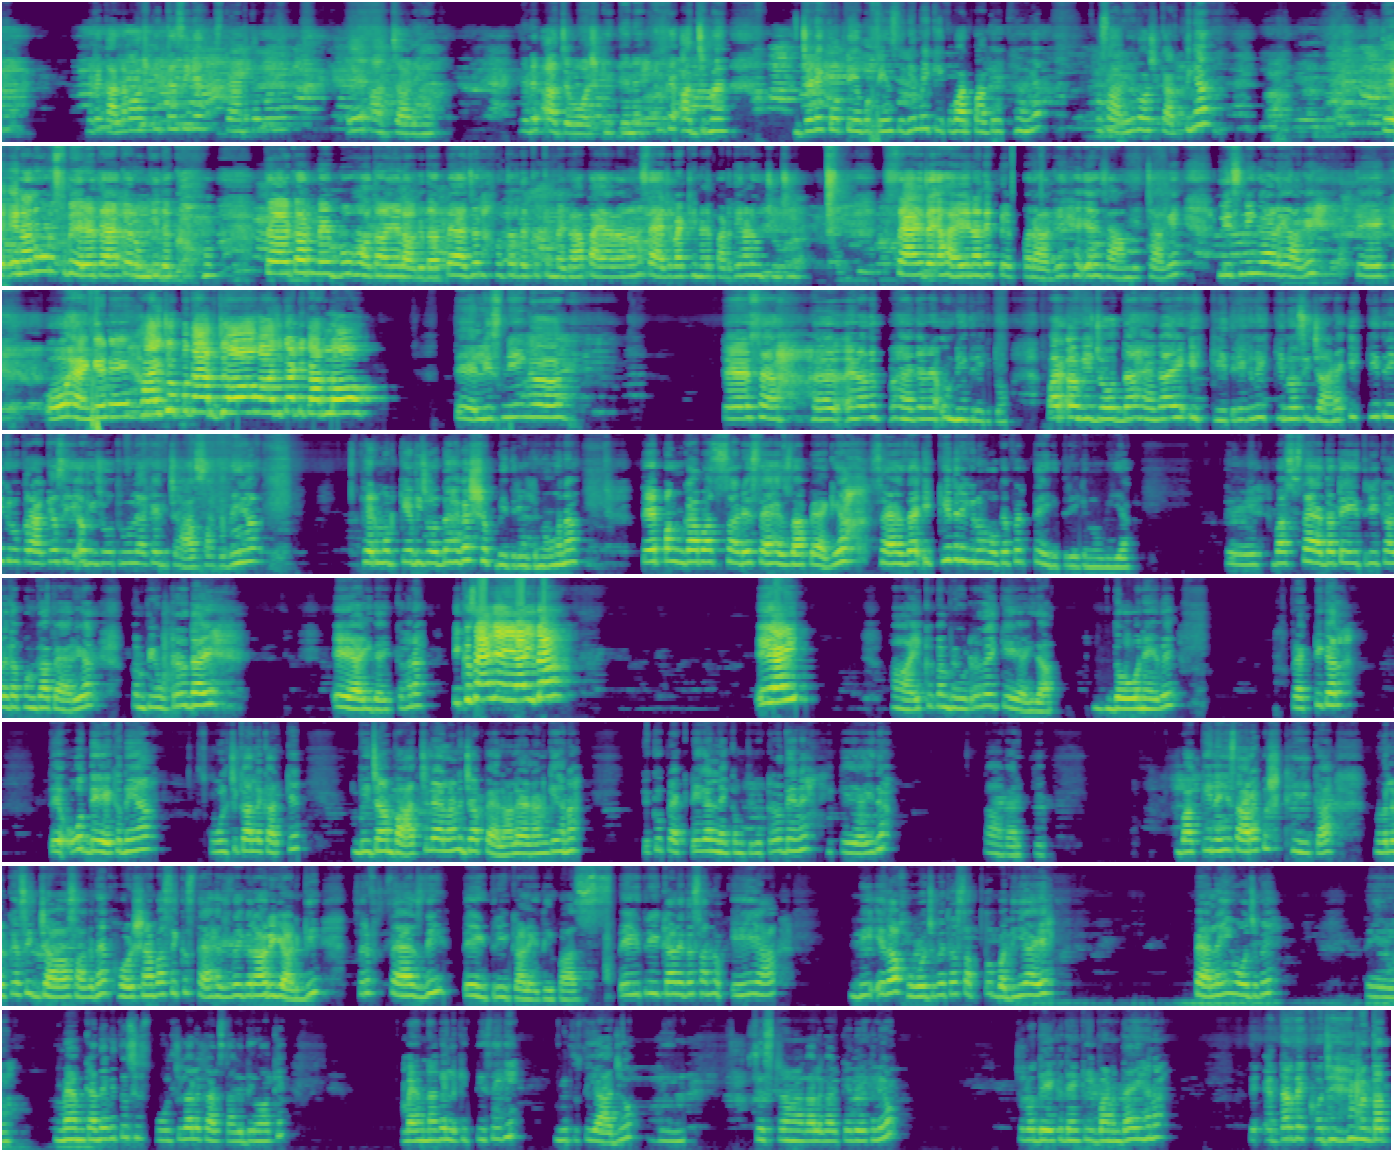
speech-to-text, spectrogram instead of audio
ਜਿਹੜੇ ਕੱਲ ਵਾਸ਼ ਕੀਤੇ ਸੀਗੇ ਸਟੈਂਡ ਤੇ ਪਏ ਇਹ ਅੱਜ ਵਾਲੇ ਆ, ਜਿਹੜੇ ਅੱਜ ਵਾਸ਼ ਕੀਤੇ ਨੇ। ਕਿਉਂਕਿ ਅੱਜ ਮੈਂ, ਜਿਹੜੇ ਕੋਟੀਆਂ ਕੁੱਟੀਆਂ ਸੀਗੀਆਂ, ਮੈਂ ਇੱਕ ਇੱਕ ਵਾਰ ਪਾ ਕੇ ਰੱਖੀਆਂ ਹੋਈਆਂ, ਉਹ ਸਾਰੀਆਂ ਵਾਸ਼ ਕਰਤੀਆਂ। ਤੇ ਇਹਨਾਂ ਨੂੰ ਹੁਣ ਸਵੇਰੇ ਤੈਅ ਕਰੂੰਗੀ ਦੇਖੋ। ਤੈਅ ਕਰਨੇ ਬਹੁਤ ਐਂ ਲੱਗਦਾ। ਪੈਜਲ ਉਧਰ ਦੇਖੋ ਕਿੰਨੇ ਗਾਹ ਪਾਇਆ ਹੋਇਆ, ਉਹਨਾਂ ਨੇ ਸਹਿਜ ਬੈਠੀ ਨਾਲੇ ਪੜ੍ਹਦੀ, ਨਾਲੇ ਉੱਚੀ ਉੱਚੀ। ਸਹਿਜ ਦੇ ਹਾਏ, ਇਹਨਾਂ ਦੇ ਪੇਪਰ ਆ ਗਏ ਐਗਜ਼ਾਮ ਵਿੱਚ ਆ ਗਏ ਲਿਸਨਿੰਗ ਵਾਲੇ ਆ ਗਏ ਤੇ ਉਹ ਹੈਗੇ ਨੇ। ਹਾਏ, ਚੁੱਪ ਕਰ ਜਾਓ, ਆਵਾਜ਼ ਘੱਟ ਕਰ ਲਓ। ਤੇ ਲਿਸਨਿੰਗ ਤੇ ਸ- ਇਹਨਾਂ ਦੇ ਹੈਗੇ ਨੇ 19 ਤਰੀਕ ਤੋਂ। ਪਰ ਅਭਿਜੋਤ ਦਾ ਹੈਗਾ ਇਹ 21 ਤਰੀਕ ਨੂੰ 21 ਨੂੰ ਅਸੀਂ ਜਾਣਾ ਹੈ। 21 ਤਰੀਕ ਨੂੰ ਕਰਾ ਕੇ ਅਸੀਂ ਅਭਿਜੋਤ ਨੂੰ ਲੈ ਕੇ ਜਾ ਸਕਦੇ ਹਾਂ। ਫਿਰ ਮੁੜ ਕੇ ਅਭਿਜੋਤ ਦਾ ਹੈਗਾ 26 ਤਰੀਕ ਨੂੰ, ਹਨਾ? ਤੇ ਪੰਗਾ ਬਸ ਸਾਡੇ ਸਹਿਜ ਦਾ ਪੈ ਗਿਆ। ਸਹਿਜ ਦਾ 21 ਤਰੀਕ ਨੂੰ ਹੋ ਕੇ ਫਿਰ 23 ਤਰੀਕ ਨੂੰ ਵੀ ਆ। ਤੇ ਬਸ ਸਹਿਜ ਦਾ 23 ਤਰੀਕ ਵਾਲੇ ਦਾ ਪੰਗਾ ਪੈ ਰਿਹਾ। ਕੰਪਿਊਟਰ ਦਾ ਏ AI ਦਾ ਇੱਕ, ਹਨਾ? ਇੱਕ ਸਹਿਜ AI ਦਾ? AI ਹਾਂ, ਇੱਕ ਕੰਪਿਊਟਰ ਦਾ ਇੱਕ AI ਦਾ, ਦੋ ਨੇ ਇਹਦੇ। ਪ੍ਰੈਕਟੀਕਲ ਤੇ ਉਹ ਦੇਖਦੇ ਆ ਸਕੂਲ 'ਚ ਗੱਲ ਕਰਕੇ ਵੀ ਜਾਂ ਬਾਅਦ 'ਚ ਲੈ ਲੈਣ ਜਾਂ ਪਹਿਲਾਂ ਲੈ ਲੈਣਗੇ, ਹਨਾ। ਕਿਉਂਕਿ ਪ੍ਰੈਕਟੀਕਲ ਨੇ, ਕੰਪਿਊਟਰ ਦੇ ਨੇ, ਇੱਕ AI ਦਾ, ਤਾਂ ਕਰਕੇ। ਬਾਕੀ ਨਹੀਂ, ਸਾਰਾ ਕੁਝ ਠੀਕ ਆ। ਮਤਲਬ ਕਿ ਅਸੀਂ ਜਾ ਸਕਦੇ ਹਾਂ ਖੁਸ਼ ਹਾਂ ਬਸ ਇੱਕ ਸਹਿਜ ਦੀ ਗਰਾਰੀ ਅੜ ਗਈ। ਸਿਰਫ ਸਹਿਜ ਦੀ 23 ਤਰੀਕ ਵਾਲੇ ਦੀ, ਬਸ। 23 ਤਰੀਕ ਵਾਲੇ ਦਾ ਸਾਨੂੰ ਇਹ ਆ ਵੀ ਇਹਦਾ ਹੋ ਜਵੇ ਤਾਂ ਸਭ ਤੋਂ ਵਧੀਆ ਏ ਪਹਿਲਾਂ ਹੀ ਹੋ ਜਵੇ। ਤੇ ਮੈਮ ਕਹਿੰਦੇ ਵੀ ਤੁਸੀਂ ਸਕੂਲ 'ਚ ਗੱਲ ਕਰ ਸਕਦੇ ਹੋ ਆ ਕੇ। ਮੈਮ ਨਾਲ ਗੱਲ ਕੀਤੀ ਸੀਗੀ ਵੀ ਤੁਸੀਂ ਆ ਜਿਓ, ਵੀ ਸਿਸਟਰ ਨਾਲ ਗੱਲ ਕਰਕੇ ਦੇਖ ਲਿਓ। ਚਲੋ ਦੇਖਦੇ ਹਾਂ ਕੀ ਬਣਦਾ ਹੈ ਹਨਾ। ਤੇ ਇੱਧਰ ਦੇਖੋ ਜੀ, ਮੈਨੂੰ ਤਾਂ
